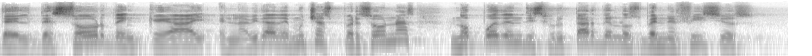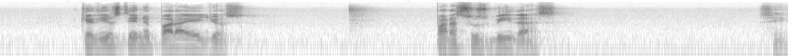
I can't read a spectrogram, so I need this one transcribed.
del desorden que hay en la vida de muchas personas, no pueden disfrutar de los beneficios que Dios tiene para ellos para sus vidas. Sí.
